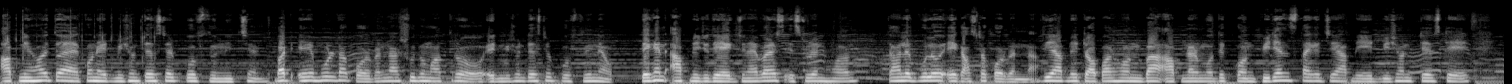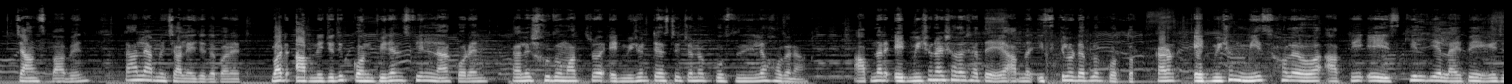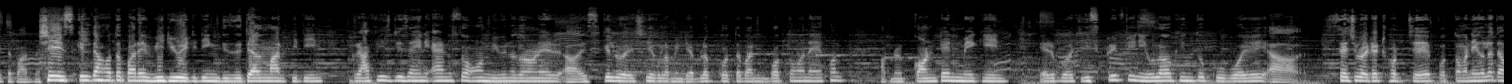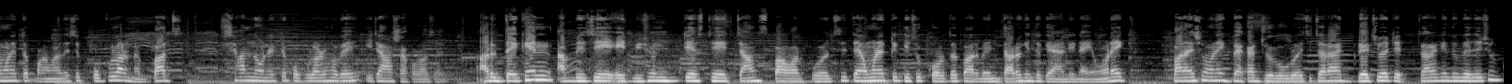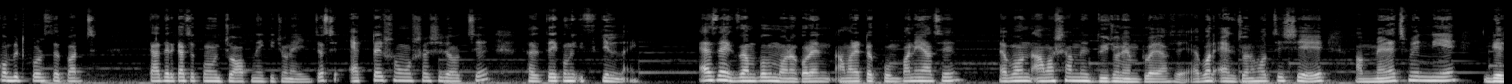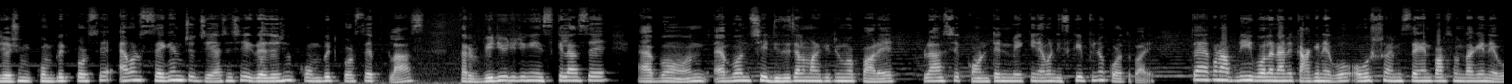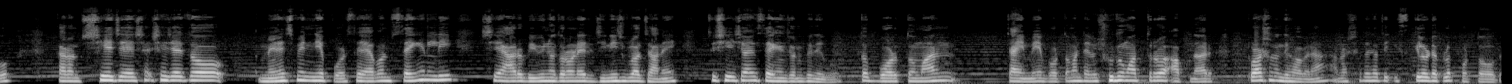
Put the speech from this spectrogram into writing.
আপনি হয়তো এখন এডমিশন টেস্টের প্রস্তুতি নিচ্ছেন বাট এই ভুলটা করবেন না, শুধুমাত্র এডমিশন টেস্টের প্রস্তুতি নেও দেখেন, আপনি যদি একজন এভারেজ স্টুডেন্ট হন, তাহলে ভুলেও এই কাজটা করবেন না। যদি আপনি টপার হন বা আপনার মধ্যে কনফিডেন্স থাকে যে আপনি এডমিশন টেস্টে চান্স পাবেন, তাহলে আপনি চালিয়ে যেতে পারেন। বাট আপনি যদি কনফিডেন্স ফিল না করেন, তাহলে শুধুমাত্র এডমিশন টেস্টের জন্য প্রস্তুতি নিলে হবে না। আপনার এডমিশনের সাথে সাথে আপনার স্কিলও ডেভেলপ করতো কারণ এডমিশন মিস হলেও আপনি এই স্কিল দিয়ে লাইফে এগিয়ে যেতে পারবেন। সেই স্কিলটা হতে পারে video editing digital marketing graphics design and so on বিভিন্ন ধরনের স্কিল রয়েছে, এগুলো আপনি ডেভেলপ করতে পারেন। বর্তমানে এখন আপনার কন্টেন্ট মেকিং এরপর হচ্ছে স্ক্রিপ্টিং এগুলোও কিন্তু খুবই স্যাচুরেটেড হচ্ছে। বর্তমানে এগুলো তেমন একটা বাংলাদেশে পপুলার না বাট সামনে অনেকটা পপুলার হবে, এটা আশা করা যায়। আর দেখেন, আপনি যে এডমিশন টেস্টে চান্স পাওয়ার পড়েছে তেমন একটা কিছু করতে পারবেন, তারও কিন্তু গ্যারান্টি নাই। অনেক, বাংলাদেশে অনেক বেকার যুবক রয়েছে, যারা গ্রাজুয়েটেড তারা কিন্তু গ্রাজুয়েশন কমপ্লিট করছে বাট তাদের কাছে কোনো জব নেই, কিছু নেই। জাস্ট একটাই সমস্যা সেটা হচ্ছে তাদের কোনো স্কিল নাই। অ্যাজ এ এক্সাম্পল মনে করেন, আমার একটা কোম্পানি আছে এবং আমার সামনে দুইজন এমপ্লয় আছে এবং একজন হচ্ছে সে ম্যানেজমেন্ট নিয়ে গ্রাজুয়েশন কমপ্লিট করছে এবং সেকেন্ড যে আছে সে গ্রাজুয়েশন কমপ্লিট করছে প্লাস তার ভিডিও এডিটিং স্কিল আছে এবং এবং সে ডিজিটাল মার্কেটিংও পারে প্লাস সে কন্টেন্ট মেকিং এবং স্ক্রিপ্টিংও করতে পারে। তো এখন আপনি বলেন, আমি কাকে নেব? অবশ্যই আমি সেকেন্ড পার্সন তাকে নেব। কারণ সে যে, সে যেহেতু ম্যানেজমেন্ট নিয়ে পড়ছে, এবং সেকেন্ডলি সে আরও বিভিন্ন ধরনের জিনিসগুলো জানে, তো সেই হিসাবে আমি সেকেন্ড জনকে নেব। তো বর্তমান টাইমে বর্তমান টাইমে শুধুমাত্র আপনার পড়াশোনা দিয়ে হবে না, আপনার সাথে সাথে স্কিলও ডেভেলপ করতে হবে।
